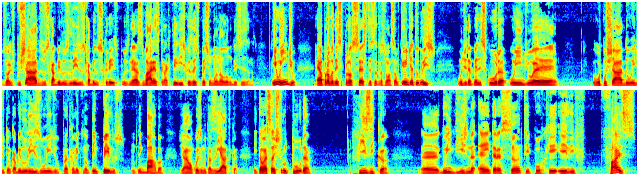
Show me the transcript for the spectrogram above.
os olhos puxados, os cabelos lisos, os cabelos crespos, né, as várias características da espécie humana ao longo desses anos. E o índio é a prova desse processo, dessa transformação, porque o índio é tudo isso. O índio tem a pele escura, o índio é o olho puxado, o índio tem o cabelo liso, o índio praticamente não tem pelos, não tem barba, já é uma coisa muito asiática. Então essa estrutura física é, do indígena é interessante porque ele faz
